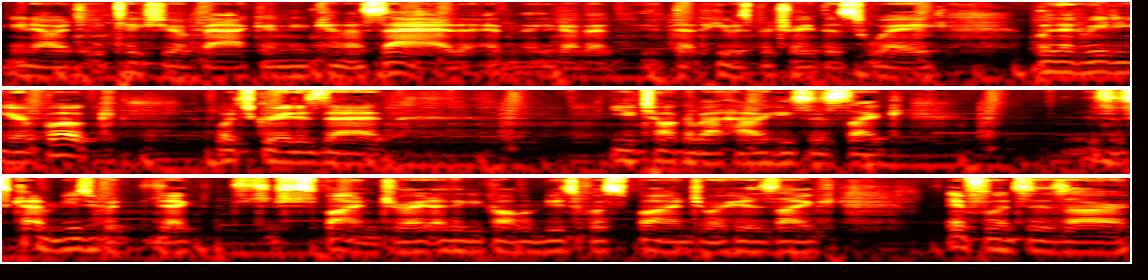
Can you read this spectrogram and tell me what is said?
you know it, it takes you aback and you're kind of sad, and you know that that he was portrayed this way. But then reading your book, what's great is that you talk about how he's just like is this kind of musical like sponge, right? I think you call him a musical sponge, where his like influences are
